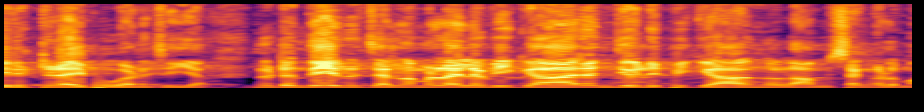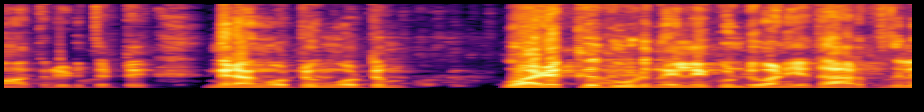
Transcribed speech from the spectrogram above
ഇരുട്ടിലായി പോവുകയാണ് ചെയ്യുക. എന്നിട്ട് എന്ത് ചെയ്യുന്ന വെച്ചാൽ നമ്മളതിലെ വികാരം ജ്വലിപ്പിക്കുക എന്നുള്ള അംശങ്ങൾ മാത്രം എടുത്തിട്ട് ഇങ്ങനെ അങ്ങോട്ടും ഇങ്ങോട്ടും വഴക്ക് കൂടുന്നതിലേക്ക് കൊണ്ടുപോവാണ് യഥാർത്ഥത്തിൽ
